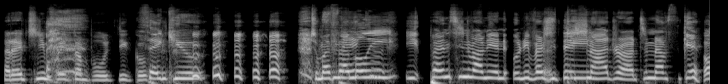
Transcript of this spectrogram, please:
rečním pri tom pultíku. Thank you. To my family. Pennsylvania University Ty- Schneidera Trnavského.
